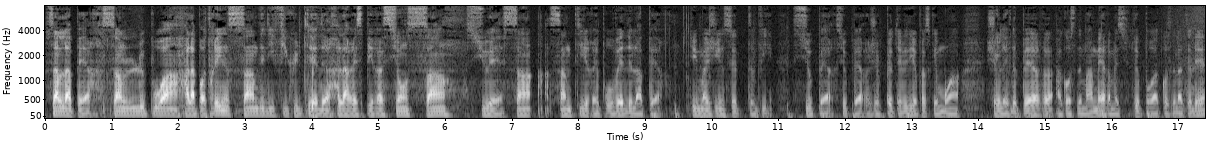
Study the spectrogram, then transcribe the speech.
sans la peur, sans le poids à la poitrine, sans des difficultés de la respiration, sans suer, sans sentir éprouver de la peur. Tu imagines cette vie. Super, super. Je peux te le dire parce que moi, je lève de père à cause de ma mère, mais surtout pour à cause de la télé,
